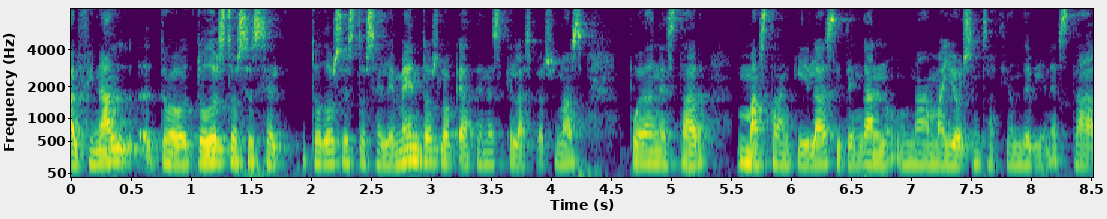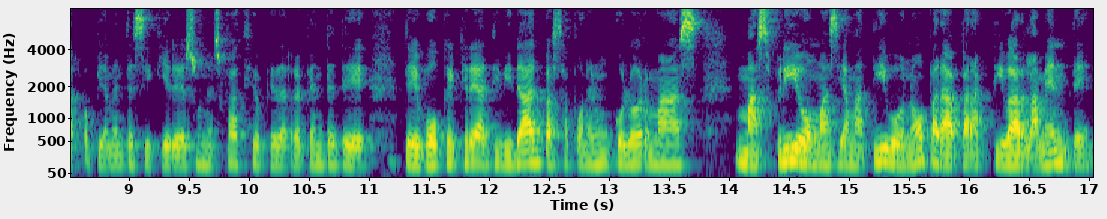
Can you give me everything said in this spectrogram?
al final eh, todos, estos, todos estos elementos lo que hacen es que las personas puedan estar más tranquilas y tengan una mayor sensación de bienestar. Obviamente si quieres un espacio que de repente te, evoque creatividad, vas a poner un color más, más frío, más llamativo, ¿no? Para, activar la mente.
